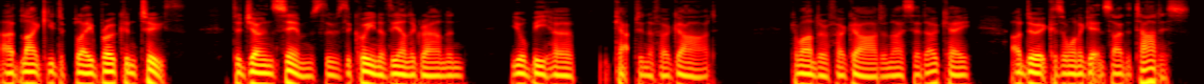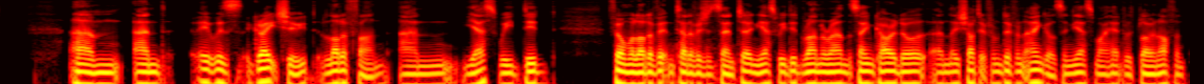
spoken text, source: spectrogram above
I'd like you to play Broken Tooth to Joan Sims, who's the queen of the underground, and you'll be her captain of her guard, commander of her guard." And I said, "Okay, I'll do it because I want to get inside the TARDIS." Um, and it was a great shoot, a lot of fun, and yes, we did film a lot of it in Television Centre, and yes, we did run around the same corridor, and they shot it from different angles, and yes, my head was blown off, and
